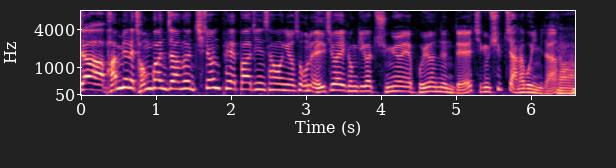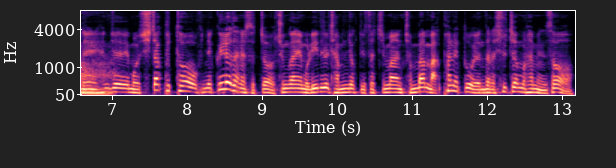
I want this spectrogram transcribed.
자, 반면에 정관장은 7연패에 빠진 상황이어서 오늘 LG와의 경기가 중요해 보였는데 지금 쉽지 않아 보입니다. 아. 네, 현재 뭐 시작부터 그냥 끌려다녔었죠. 중간에 뭐 리드를 잡은 적도 있었지만 전반 막판에 또 연달아 실점을 하면서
